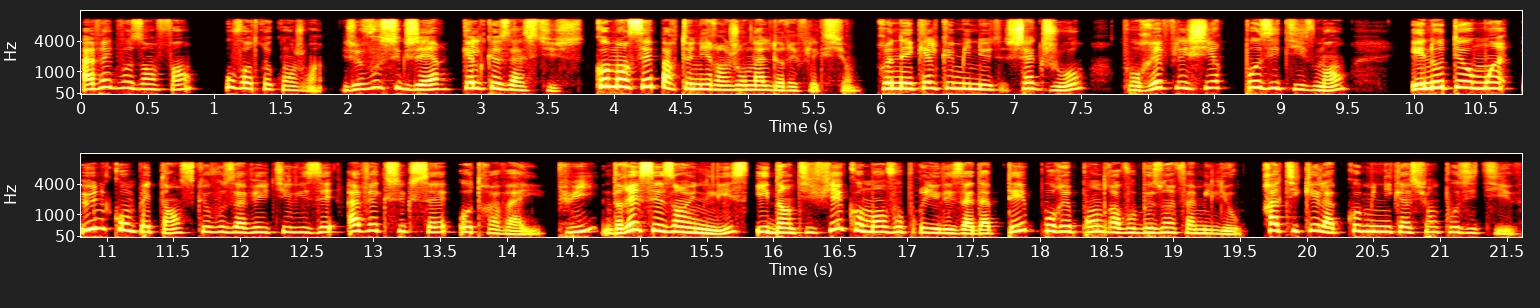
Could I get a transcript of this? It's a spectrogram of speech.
avec vos enfants votre conjoint. Je vous suggère quelques astuces. Commencez par tenir un journal de réflexion. Prenez quelques minutes chaque jour pour réfléchir positivement et notez au moins une compétence que vous avez utilisée avec succès au travail. Puis, dressez-en une liste, identifiez comment vous pourriez les adapter pour répondre à vos besoins familiaux. Pratiquez la communication positive.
